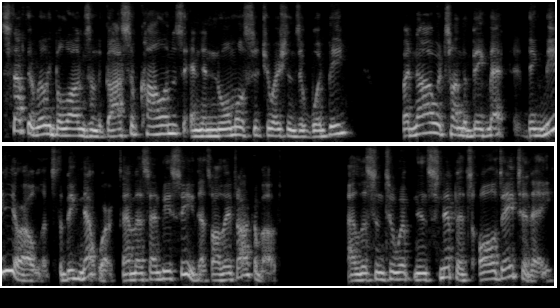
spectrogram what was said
stuff that really belongs in the gossip columns and in normal situations it would be. But now it's on the big big media outlets, the big networks, MSNBC. That's all they talk about. I listen to it in snippets all day today.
